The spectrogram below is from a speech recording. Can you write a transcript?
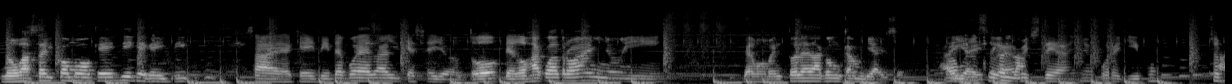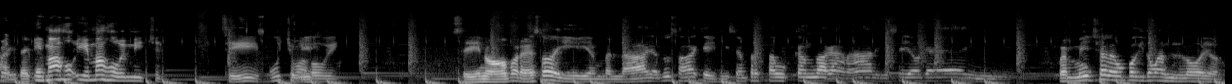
No va a ser como KD, que KD, o sea, KD te puede dar, qué sé yo, dos, de 2 a 4 años y de momento le da con cambiarse. Ahí, ahí. Average de año por equipo. Ahí y, más, y es más joven Mitchell. Sí, mucho Sí. más joven. Sí, no, por eso, y en verdad, ya tú sabes, KD siempre está buscando a ganar y qué sé yo qué, y pues Mitchell es un poquito más loyal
